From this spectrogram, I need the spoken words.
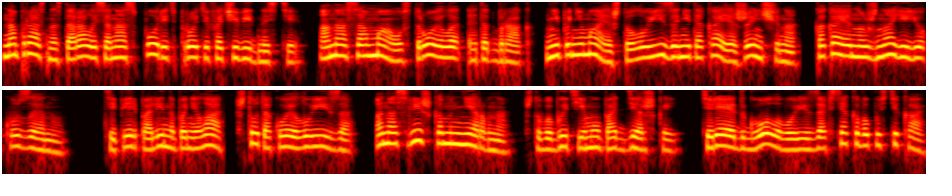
Напрасно старалась она спорить против очевидности. Она сама устроила этот брак, не понимая, что Луиза не такая женщина, какая нужна ее кузену. Теперь Полина поняла, что такое Луиза. Она слишком нервна, чтобы быть ему поддержкой теряет голову из-за всякого пустяка,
